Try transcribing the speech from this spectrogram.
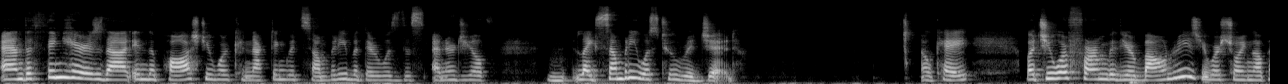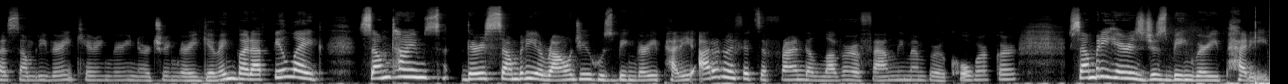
And the thing here is that in the past, you were connecting with somebody, but there was this energy of like somebody was too rigid. Okay. But you were firm with your boundaries. You were showing up as somebody very caring, very nurturing, very giving. But I feel like sometimes there's somebody around you who's being very petty. I don't know if it's a friend, a lover, a family member, a coworker. Somebody here is just being very petty.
